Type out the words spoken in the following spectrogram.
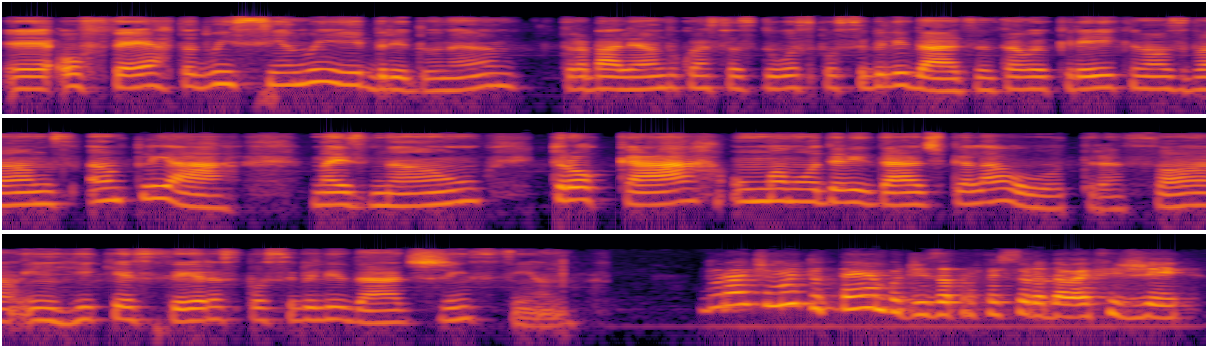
é, oferta do ensino híbrido, né? trabalhando com essas duas possibilidades. Então, eu creio que nós vamos ampliar, mas não trocar uma modalidade pela outra, só enriquecer as possibilidades de ensino. Durante muito tempo, diz a professora da UFG,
